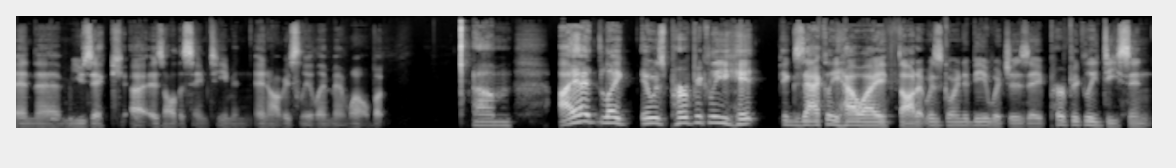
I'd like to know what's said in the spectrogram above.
and the music uh, is all the same team, and, and obviously Lin Manuel, but um i had like it was perfectly hit exactly how i thought it was going to be which is a perfectly decent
